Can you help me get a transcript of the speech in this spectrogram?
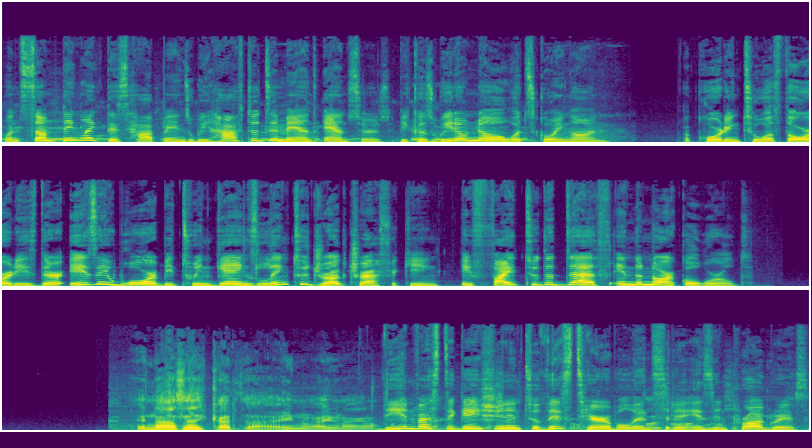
When something like this happens, we have to demand answers because we don't know what's going on. According to authorities, there is a war between gangs linked to drug trafficking, a fight to the death in the narco world. The investigation into this terrible incident is in progress.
